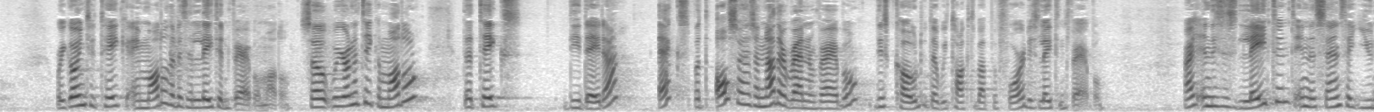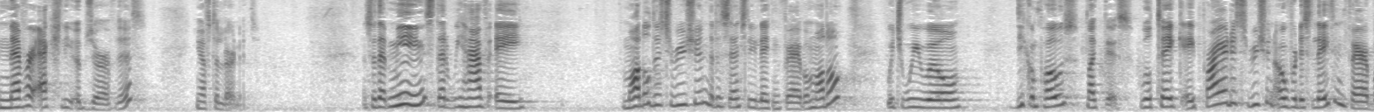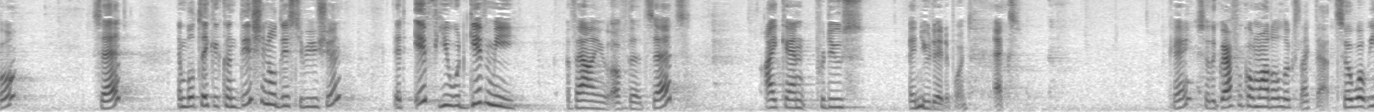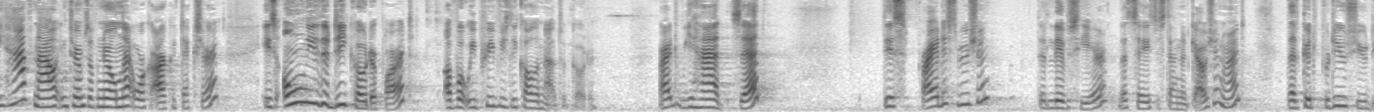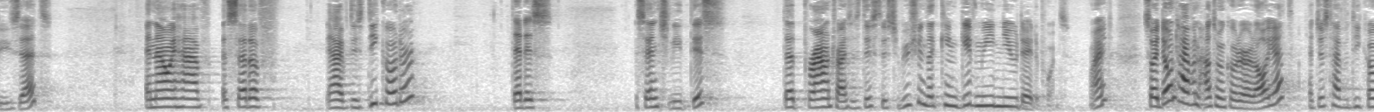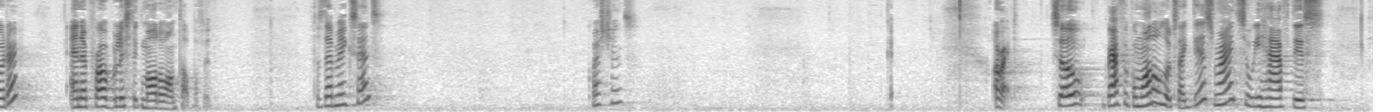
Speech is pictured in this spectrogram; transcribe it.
we're going to take a model that is a latent variable model. So we're going to take a model that takes the data x, but also has another random variable, this code that we talked about before, this latent variable. Right? And this is latent in the sense that you never actually observe this. You have to learn it. And so that means that we have a model distribution that is essentially latent variable model, which we will decompose like this. We'll take a prior distribution over this latent variable, z, and we'll take a conditional distribution that if you would give me a value of that z, I can produce a new data point, x. Okay, so the graphical model looks like that. So what we have now in terms of neural network architecture is only the decoder part of what we previously called an autoencoder. Right? We had Z, this prior distribution that lives here, let's say it's a standard Gaussian, right? That could produce you these Zs. And now I have a set of, I have this decoder that is essentially this, that parameterizes this distribution that can give me new data points, right? So I don't have an autoencoder at all yet. I just have a decoder and a probabilistic model on top of it. Does that make sense? Questions? All right. So graphical model looks like this, right? So we have this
